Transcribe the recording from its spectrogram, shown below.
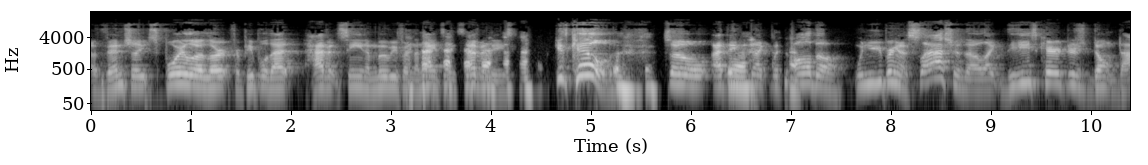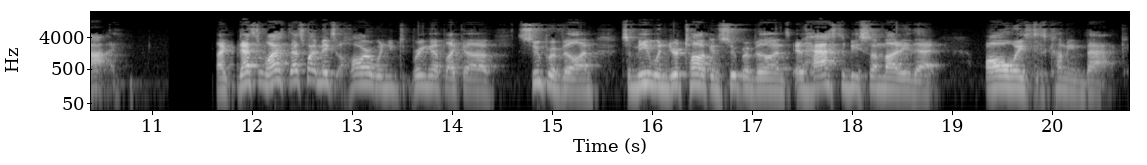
eventually, spoiler alert for people that haven't seen a movie from the 1970s, gets killed. So I think like with all the when you bring in a slasher though, like these characters don't die. Like that's why that's why it makes it hard when you bring up like a supervillain. To me, when you're talking supervillains, it has to be somebody that always is coming back.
